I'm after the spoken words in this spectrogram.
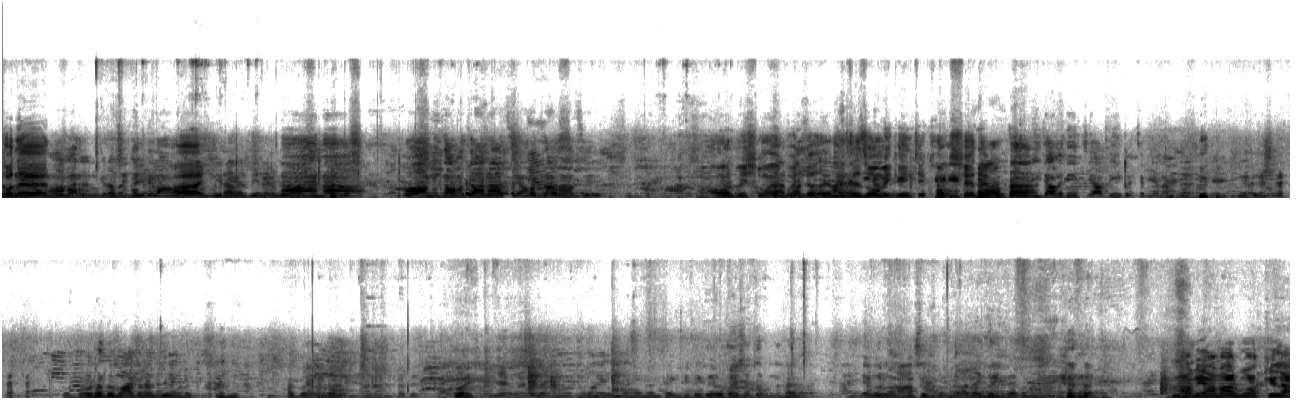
শোনেন। ভাই। না ও আমি আমার জানা আছে আমার জানা আছে। আমার বেশ সময় বলল যে জমি কিনছে খরচ সে দেবে। দিয়েছি, আমি দিচ্ছি আপনি কি করছেন কেন? ওটা তো বাজে না জীবনে। হ্যাঁ আসে আমি আমার মক্কেলা।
